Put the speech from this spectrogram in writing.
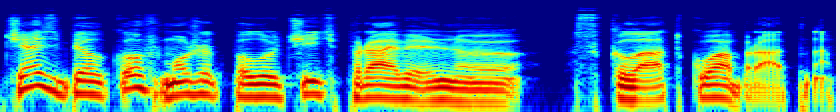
часть белков может получить правильную складку обратно.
